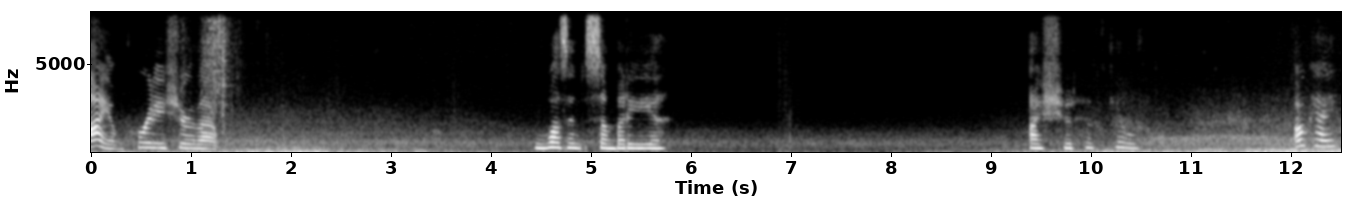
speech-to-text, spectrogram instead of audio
I am pretty sure that wasn't somebody I should have killed. Okay,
